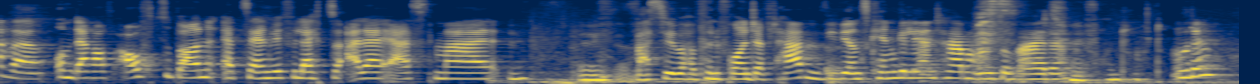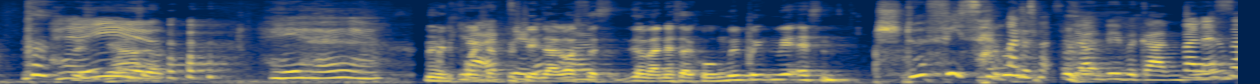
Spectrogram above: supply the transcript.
Aber um darauf aufzubauen, erzählen wir vielleicht zuallererst mal, was wir überhaupt für eine Freundschaft haben, wie wir uns kennengelernt haben und so weiter. Eine Freundschaft. Oder? Hey. Hey, hey. Nein, die Ja, Freundschaft erzähl besteht daraus, mal. dass Vanessa Kuchen mitbringt und wir essen. Stüffi, sag mal das mal. Ja, und wie begann die? Vanessa,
